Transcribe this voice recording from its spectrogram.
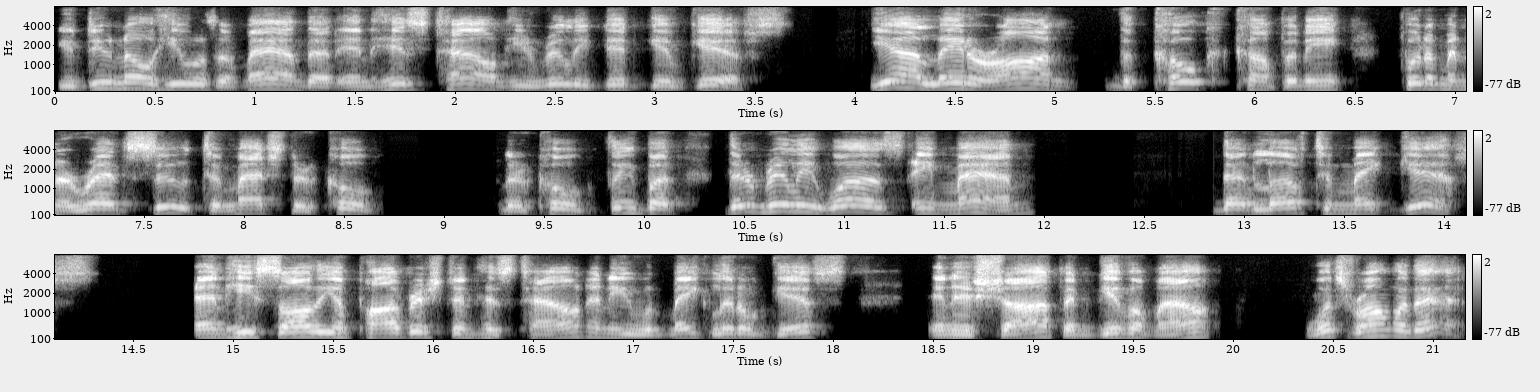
You do know he was a man that in his town he really did give gifts. Yeah, later on the Coke company put him in a red suit to match their Coke their Coke thing, but there really was a man that loved to make gifts. And he saw the impoverished in his town and he would make little gifts in his shop and give them out. What's wrong with that?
